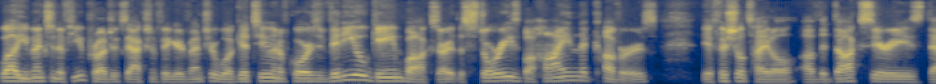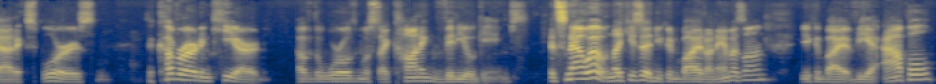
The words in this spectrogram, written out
well, you mentioned a few projects, Action Figure Adventure, we'll get to, and of course, video game box art, the stories behind the covers, the official title of the doc series that explores the cover art and key art of the world's most iconic video games. It's now out, and like you said, you can buy it on Amazon. You can buy it via Apple.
